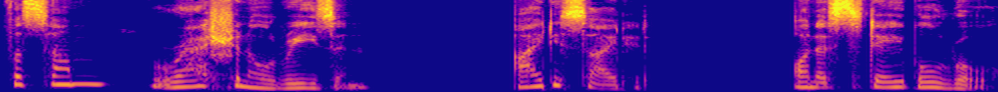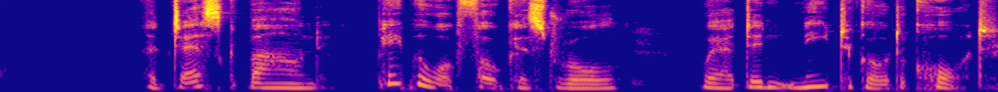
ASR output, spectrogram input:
For some rational reason, I decided on a stable role, a desk bound, paperwork focused role where I didn't need to go to court.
